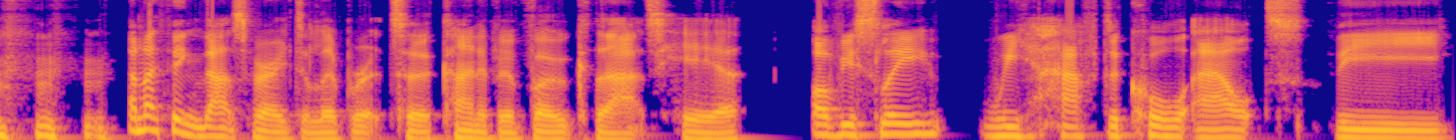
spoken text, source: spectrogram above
and I think that's very deliberate to kind of evoke that here. Obviously, we have to call out the.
